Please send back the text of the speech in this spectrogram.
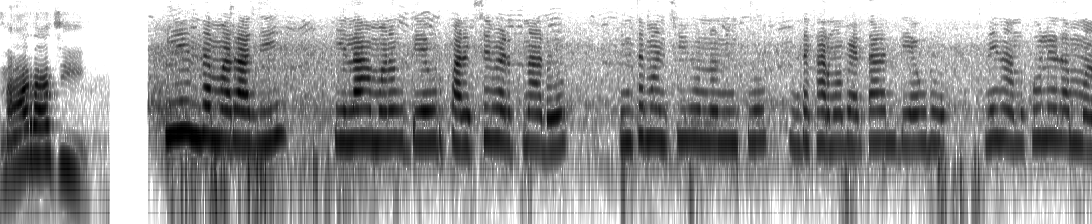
నా రాజీ? ఇలా మనకు దేవుడు పరీక్ష పెడుతున్నాడు. ఇంత మంచిగా ఉన్నా నీకు? ఇంత కర్మ పెడతానని దేవుడు? నేను అనుకోలేదమ్మా.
